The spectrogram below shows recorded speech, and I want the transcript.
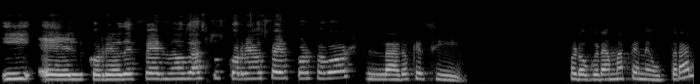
y el correo de Fer, ¿nos das tus correos, Fer, por favor? Claro que sí. Programateneutral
